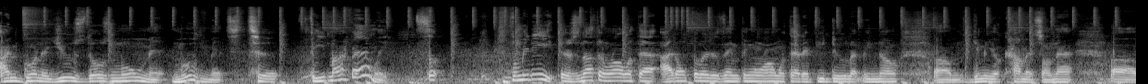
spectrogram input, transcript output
I'm going to use those movement movements to feed my family. So for me to eat. There's nothing wrong with that. I don't feel like there's anything wrong with that. If you do, let me know. Um, give me your comments on that. Uh,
